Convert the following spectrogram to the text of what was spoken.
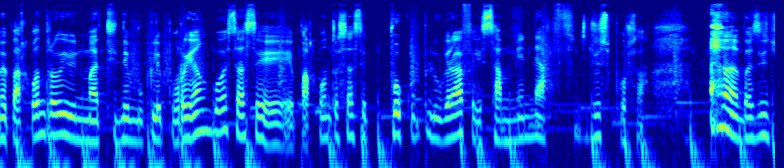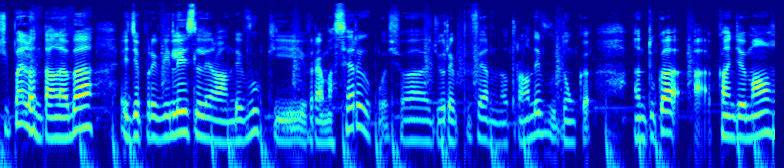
Mais par contre, oui, une matinée bouclée pour rien, quoi, ça c'est, par contre, ça c'est beaucoup plus grave et ça m'énerve juste pour ça. Parce que je suis pas longtemps là-bas et je privilégie les rendez-vous qui est vraiment sérieux, quoi, j'aurais pu faire notre rendez-vous. Donc, en tout cas, quand je mange,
